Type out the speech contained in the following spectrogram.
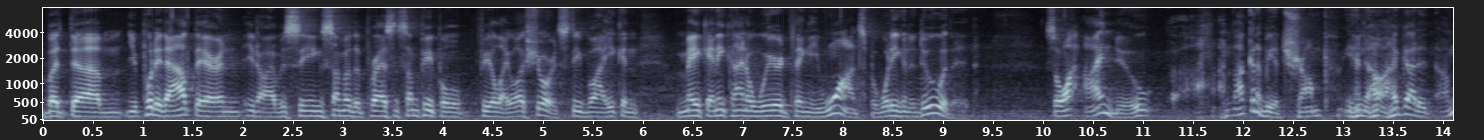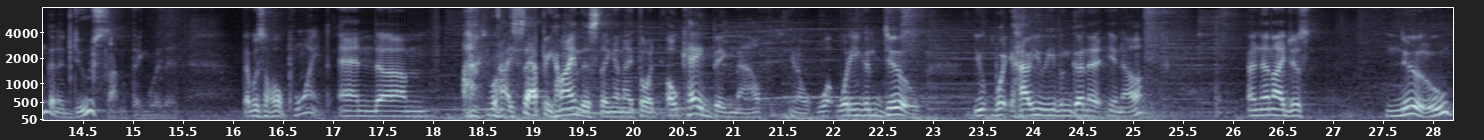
but um, you put it out there and, you know, I was seeing some of the press and some people feel like, well, sure, it's Steve Vai, he can make any kind of weird thing he wants, but what are you going to do with it? So I, I knew uh, I'm not going to be a chump, you know. I got it. I'm going to do something with it. That was the whole point. And um, I, I sat behind this thing, and I thought, okay, big mouth, you know, what, what are you going to do? You, what, how are you even going to, you know? And then I just knew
